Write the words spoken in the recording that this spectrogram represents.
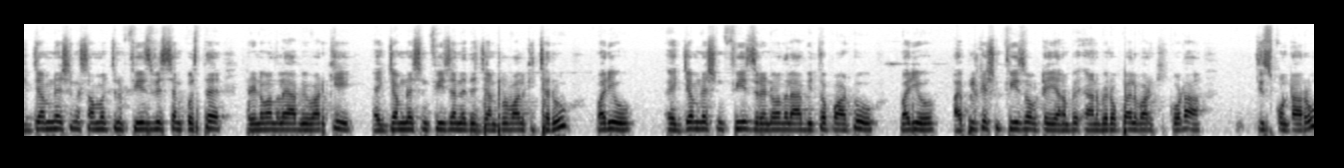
ఎగ్జామినేషన్కి సంబంధించిన ఫీజు విషయానికి వస్తే రెండు వందల యాభై వరకు ఎగ్జామినేషన్ ఫీజు అనేది జనరల్ వాళ్ళకి ఇచ్చారు. మరియు ఎగ్జామినేషన్ ఫీజు రెండు వందల యాభైతో పాటు మరియు అప్లికేషన్ ఫీజు ఒకటి ఎనభై ఎనభై రూపాయల వరకు కూడా తీసుకుంటారు.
